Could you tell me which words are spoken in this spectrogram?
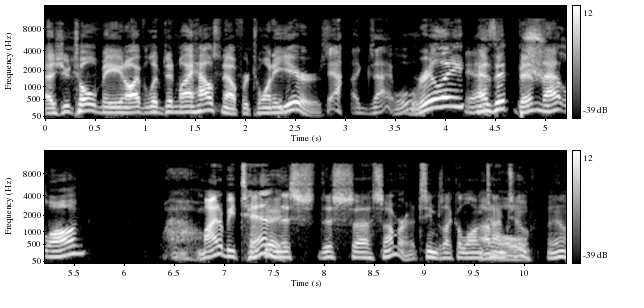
As you told me, you know, I've lived in my house now for 20 years. Yeah, exactly. Ooh. Really? Yeah. Has it been that long? Wow. Mine will be 10 Okay. this this uh, summer. It seems like a long I'm time, old. too. Yeah.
